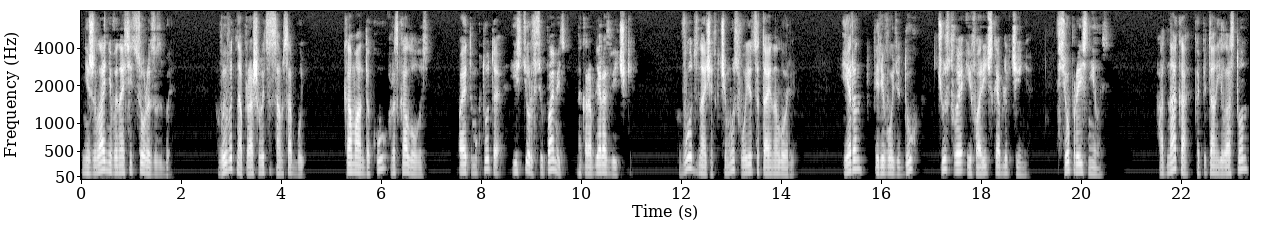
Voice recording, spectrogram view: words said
Нежелание выносить ссоры из избы. Вывод напрашивается сам собой. Команда Ку раскололась, поэтому кто-то истер всю память на корабле-разведчике. Вот, значит, к чему сводится тайна Лори. Эрон переводит дух, чувствуя эйфорическое облегчение. Все прояснилось. Однако капитан Еластон,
